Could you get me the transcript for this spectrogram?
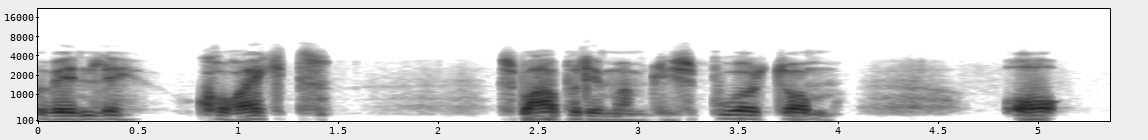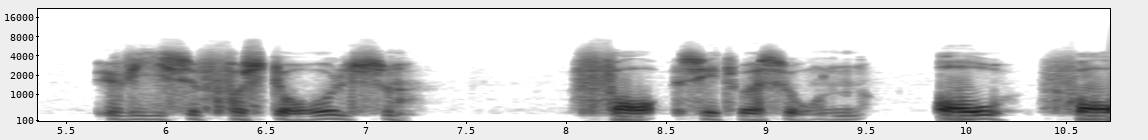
venlig, korrekt, svare på det, man bliver spurgt om, og vise forståelse for situationen og for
